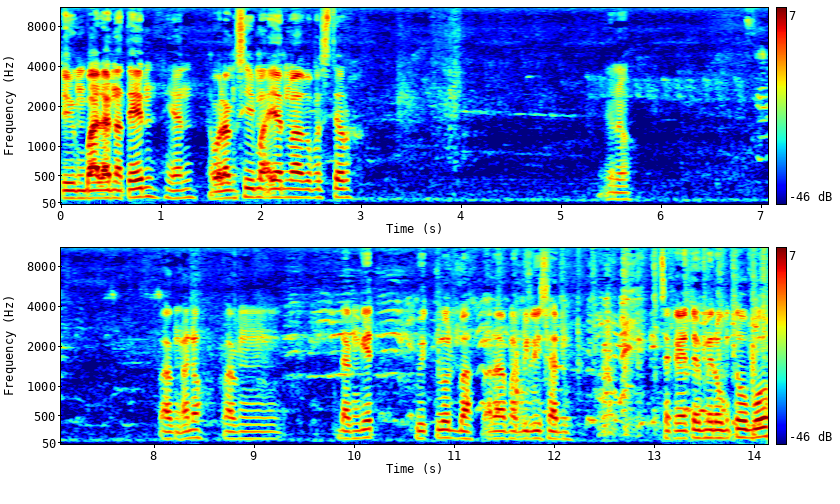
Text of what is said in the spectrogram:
Ito yung bala natin. Ayan. Walang sima yan mga kamaster. Yan o. Pang ano, pang danggit. Quick load ba? Para mabilisan. Tsaka ito mayroong tubo.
